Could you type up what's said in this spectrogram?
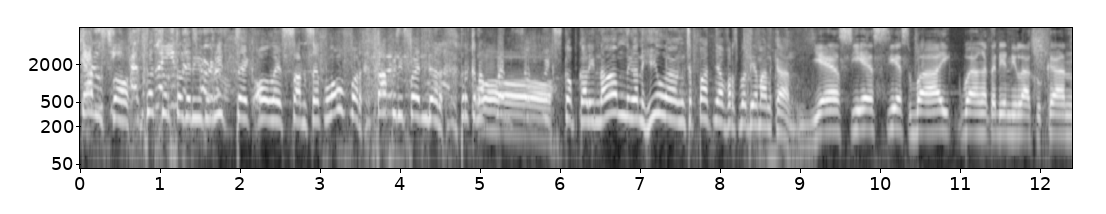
cancel. Dan turtle jadi retake oleh Sunset Lover. Tapi defender terkena Oh. flame shot quick scope kali 6 dengan hilang cepatnya first blood diamankan. Yes, yes, yes, baik banget tadi yang dilakukan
